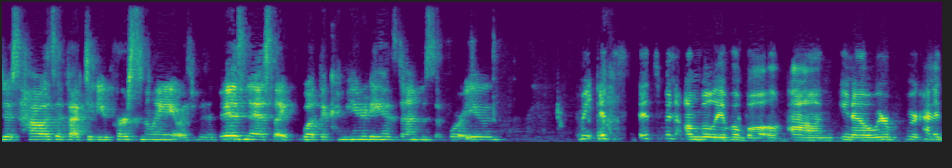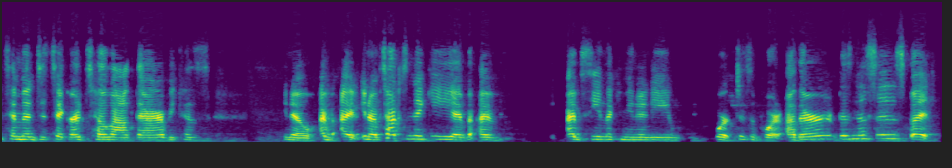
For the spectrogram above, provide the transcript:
just how it's affected you personally or through the business, like what the community has done to support you. I mean, it's it's been unbelievable. Um, you know, we're we're kind of timid to stick our toe out there because, you know, I've I, you know I've talked to Nikki. I've I've I've seen the community work to support other businesses, but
